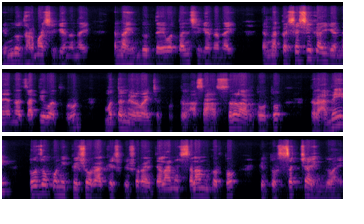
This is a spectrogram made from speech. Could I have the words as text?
हिंदू धर्माशी घेणं नाही यांना हिंदू दैवतांशी घेणं नाही यांना कशाशी काही घेणं यांना जातीवाद करून मतं मिळवायचे फक्त असा हा सरळ अर्थ होतो. तर आम्ही तो जो कोणी किशोर राकेश किशोर आहे त्याला आम्ही सलाम करतो की तो सच्चा हिंदू आहे.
